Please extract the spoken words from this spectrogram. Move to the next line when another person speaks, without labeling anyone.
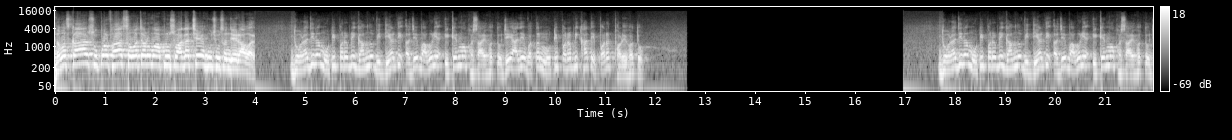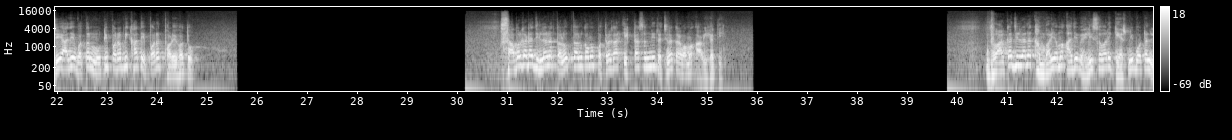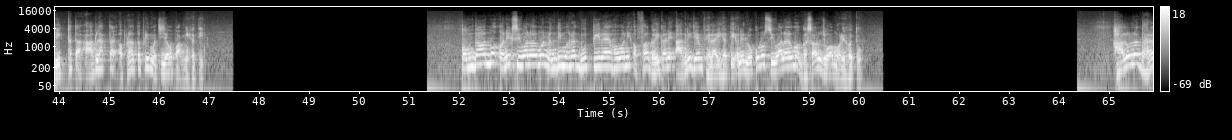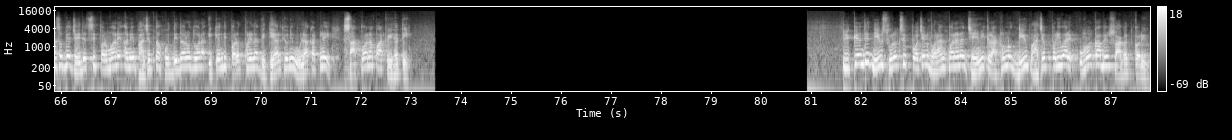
નમસ્કાર, સુપરફાસ્ટ સમાચારોમાં આપનું સ્વાગત છે. હું છું સંજય રાવલ. ધોરાજીના મોટી પરબડી ગામનો વિદ્યાર્થી અજય બાબરિયા ઇકેનમાં ફસાયો હતો, જે આજે વતન મોટી પરબડી ખાતે પરત ફર્યો હતો. ધોરાજીના મોટી પરબડી ગામનો વિદ્યાર્થી અજય બાબરિયા ઇકેનમાં ફસાયો હતો, જે આજે વતન મોટી પરબડી ખાતે પરત ફર્યો હતો. સાબરકાંઠા જિલ્લાના તલોદ તાલુકામાં પત્રકાર એકતા સંઘની રચના કરવામાં આવી હતી. દ્વારકા જિલ્લાના ખંભાળિયામાં આજે વહેલી સવારે ગેસની બોટલ લીક થતા આગ લાગતા અફડાતફડી મચી જવા પામી હતી. અમદાવાદમાં અનેક શિવાલયોમાં નંદી મહારાજ દૂધ પી રહ્યા હોવાની અફવા ગઈકાલે આગની જેમ ફેલાઈ હતી અને લોકોનો શિવાલયોમાં ઘસારો જોવા મળ્યો હતો. હાલોલના ધારાસભ્ય જયદત્તસિંહ પરમારે અને ભાજપના હોદ્દેદારો દ્વારા ઇકેનથી પરત ફરેલા વિદ્યાર્થીઓની મુલાકાત લઈ સાંત્વના પાઠવી હતી. યુકેનથી દીવ સુરક્ષિત પહોંચેલ વળાંકપરાના જૈમિક રાઠોડનું દીવ ભાજપ પરિવારે ઉમળકાભેર સ્વાગત કર્યું.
